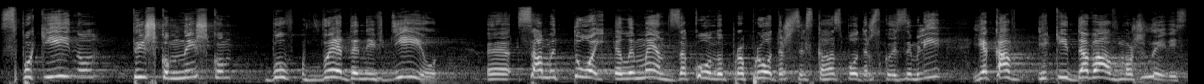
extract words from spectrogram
спокійно, тишком-нишком був введений в дію саме той елемент закону про продаж сільськогосподарської землі, яка, який давав можливість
